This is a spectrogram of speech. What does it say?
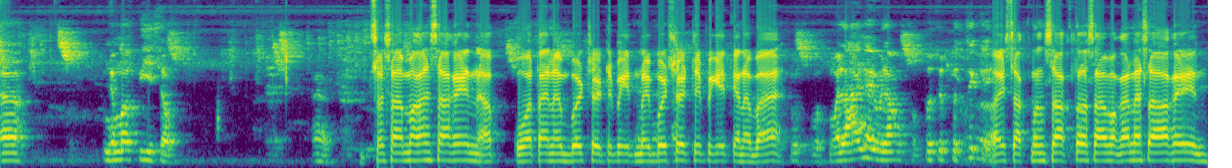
ah, ng mga piso. Ah, Sasama ka sa akin, up, kuha tayo ng birth certificate. May birth certificate ka na ba? wala nga, wala akong puti-puti eh. Ay, saktong-sakto, sama ka na sa akin.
